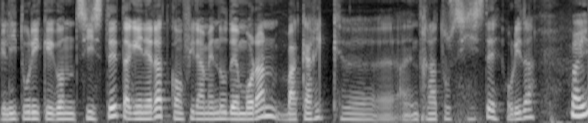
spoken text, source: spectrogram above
geliturik egon ziste, eta generat konfinamendu denboran bakarrik eh, entrenatu ziste, hori da? Bai,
